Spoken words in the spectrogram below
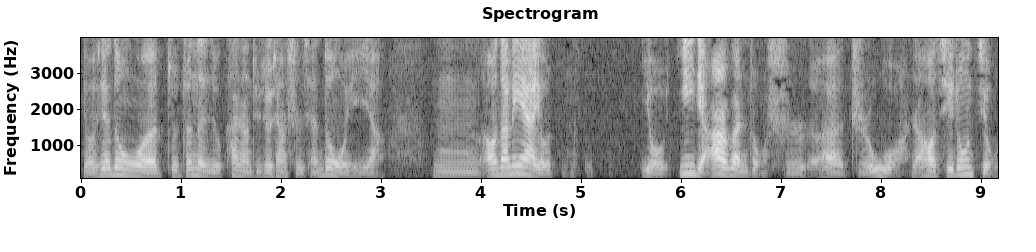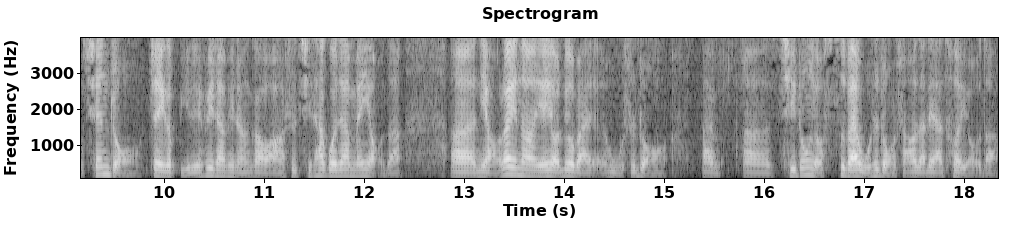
有些动物就真的就看上去就像史前动物一样。嗯，澳大利亚有有一点二万种食呃植物，然后其中九千种，这个比例非常非常高啊，是其他国家没有的。呃，鸟类呢也有六百五十种，百呃其中有四百五十种是澳大利亚特有的。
